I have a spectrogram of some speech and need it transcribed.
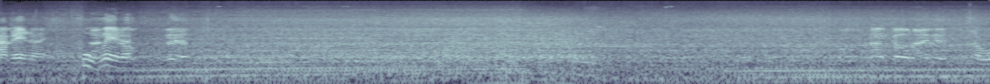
กากเลยหน่อยผูกเลยนะเลยอะทางเก่าหลายเลยโอ้โห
